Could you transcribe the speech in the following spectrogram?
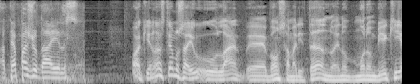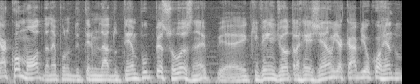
até para ajudar eles. Ó, aqui nós temos aí o, o lar é, Bom Samaritano aí no Morumbi que acomoda, né, por um determinado tempo pessoas, né, é, que vêm de outra região e acabe ocorrendo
